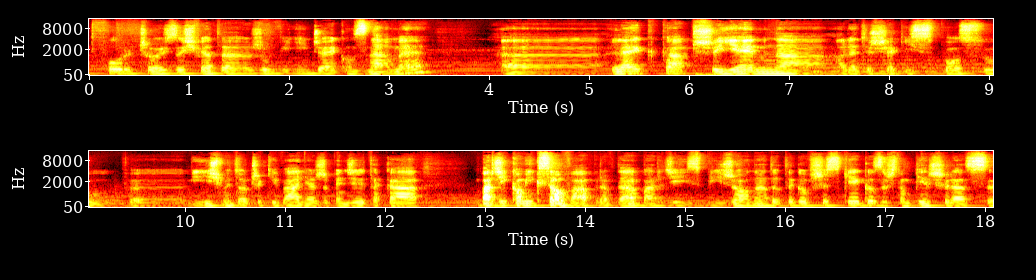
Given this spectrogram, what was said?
twórczość ze świata żółwi ninja, jaką znamy. E, lekka, przyjemna, ale też w jakiś sposób e, mieliśmy te oczekiwania, że będzie taka bardziej komiksowa, prawda? Bardziej zbliżona do tego wszystkiego. Zresztą pierwszy raz e,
